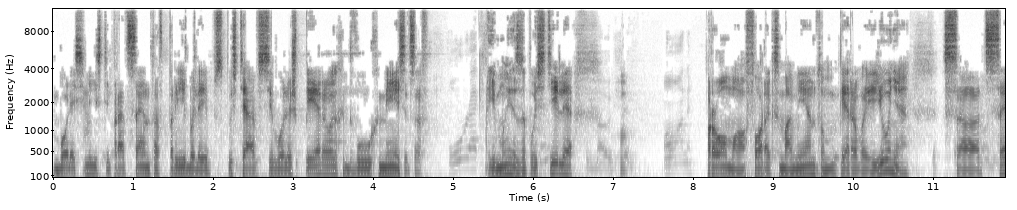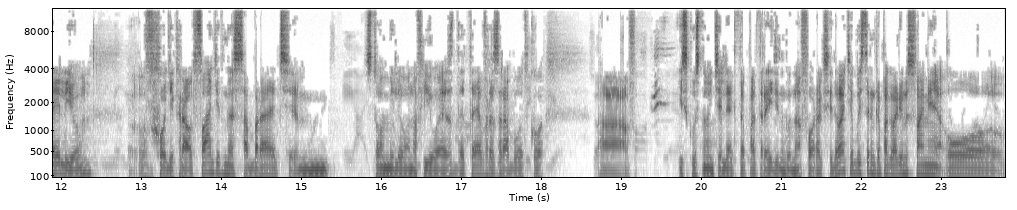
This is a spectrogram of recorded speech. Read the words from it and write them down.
более 70% прибыли спустя всего лишь первых двух месяцев. И мы запустили промо Forex Momentum 1 июня с целью в ходе краудфандинга собрать 100 миллионов USDT в разработку а, искусственного интеллекта по трейдингу на Форексе. Давайте быстренько поговорим с вами о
